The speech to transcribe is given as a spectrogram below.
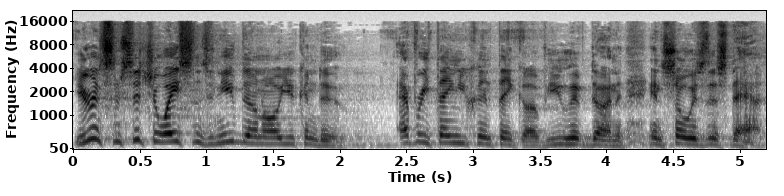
you're in some situations and you've done all you can do. Everything you can think of, you have done. And so is this dad.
